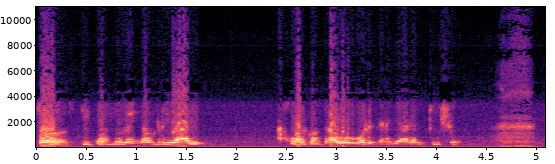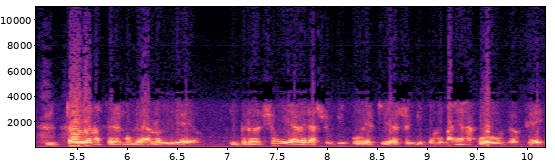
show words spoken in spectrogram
todos. Y cuando venga un rival a jugar contra vos, vos le tenés que dar el tuyo. Y todos nos tenemos que dar los videos. Y pero yo voy a ver a su equipo, voy a estudiar a su equipo que mañana juego contra usted.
